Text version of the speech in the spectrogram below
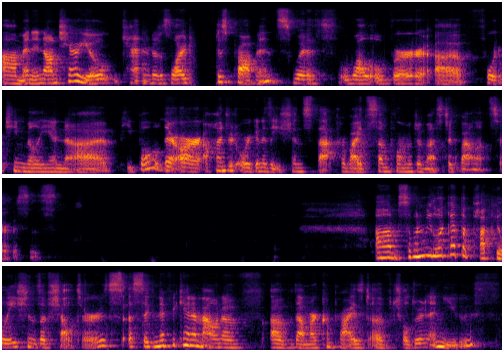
Um, and in Ontario, Canada's largest province with well over uh, 14 million uh, people, there are 100 organizations that provide some form of domestic violence services. Um, so when we look at the populations of shelters, a significant amount of, of them are comprised of children and youth.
